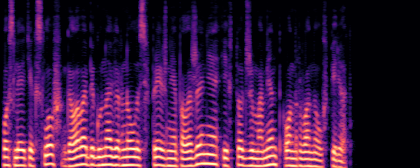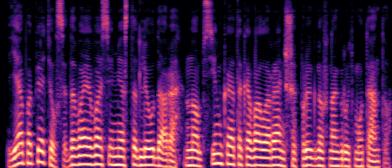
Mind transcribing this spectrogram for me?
После этих слов голова бегуна вернулась в прежнее положение, и в тот же момент он рванул вперед. Я попятился, давая Васе место для удара, но псинка атаковала раньше, прыгнув на грудь мутанту.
